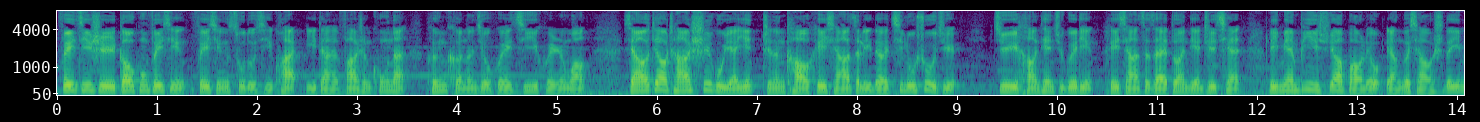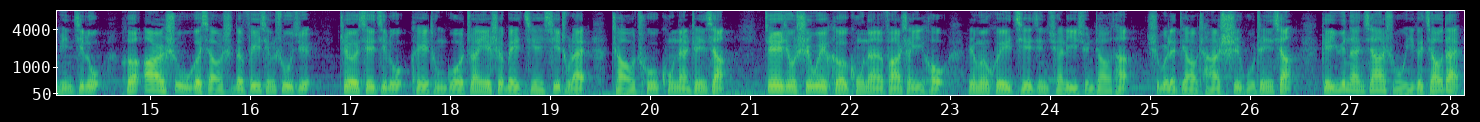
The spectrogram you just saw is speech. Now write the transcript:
飞机是高空飞行，飞行速度极快，一旦发生空难，很可能就会机毁人亡。想要调查事故原因，只能靠黑匣子里的记录数据。据航天局规定，黑匣子在断电之前，里面必须要保留两个小时的音频记录和二十五个小时的飞行数据。这些记录可以通过专业设备解析出来，找出空难真相。这也就是为何空难发生以后，人们会竭尽全力寻找它，是为了调查事故真相，给遇难家属一个交代，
